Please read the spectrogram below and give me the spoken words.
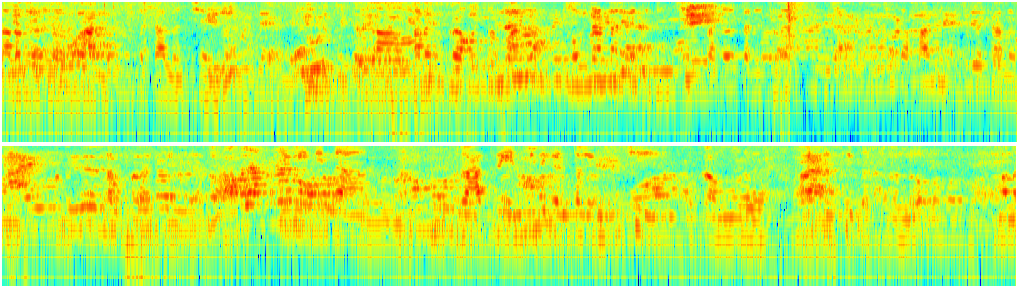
నలభై ఒక్క పాఠ్య పుస్తకాలు వచ్చాయి. మనకు ప్రభుత్వం వాళ్ళు ఒకటో తరగతి నుంచి పదో తరగతి ఉచిత పాఠ్య పుస్తకాలను మనకు సరఫరా చేశారు. ఇవి నిన్న రాత్రి ఎనిమిది గంటల నుంచి ఒక మూడు ఆర్టీసీ బస్సులలో మన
